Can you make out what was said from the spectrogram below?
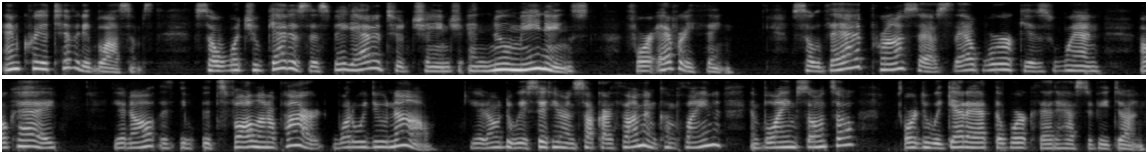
and creativity blossoms. So, what you get is this big attitude change and new meanings for everything. So that process, that work is when, okay, you know, it's fallen apart. What do we do now? You know, do we sit here and suck our thumb and complain and blame so and so? Or do we get at the work that has to be done?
